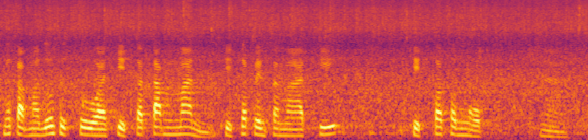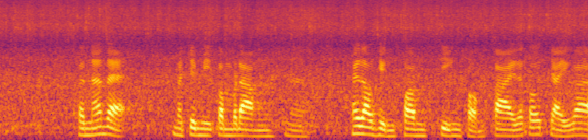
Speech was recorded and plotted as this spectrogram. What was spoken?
เมื่อกลับมารู้สึกตัว จิตก็ตั้งมั่น จิตก็เป็นสมาธิ จิตก็สงบนะเพราะนั้นแหละ มันจะมีกำลังนะให้เราเห็นความจริงของกายแล้วก็ใจว่า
